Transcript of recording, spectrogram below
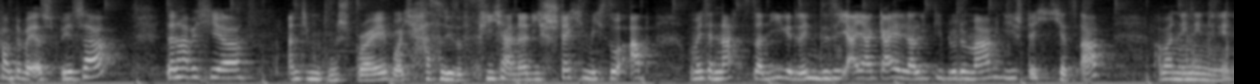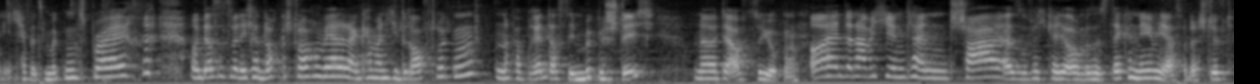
Kommt aber erst später. Dann habe ich hier Anti-Mückenspray. Boah, ich hasse diese Viecher, ne? Die stechen mich so ab. Und wenn ich dann nachts da liege, denken die sich, ah ja geil, da liegt die blöde Mavi, die steche ich jetzt ab. Aber nee, nee, nee, nee, ich habe jetzt Mückenspray. Und das ist, wenn ich dann doch gestochen werde, dann kann man hier drauf drücken und dann verbrennt das den Mückenstich. Und dann hört der auf zu jucken. Und dann habe ich hier einen kleinen Schal, also vielleicht kann ich das auch ein bisschen als Decke nehmen. Ja, das war der Stift.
